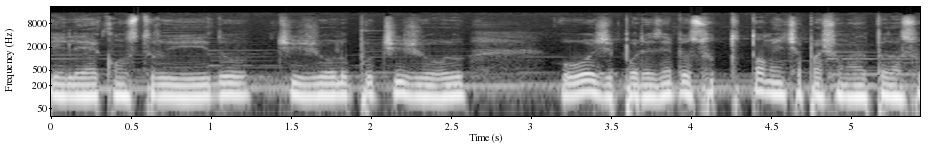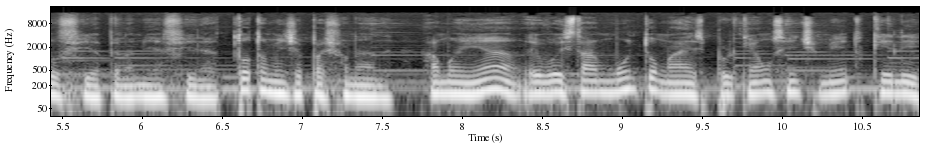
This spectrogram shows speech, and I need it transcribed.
ele é construído tijolo por tijolo. Hoje, por exemplo, eu sou totalmente apaixonado pela Sofia, pela minha filha, totalmente apaixonada. Amanhã eu vou estar muito mais, porque é um sentimento que ele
